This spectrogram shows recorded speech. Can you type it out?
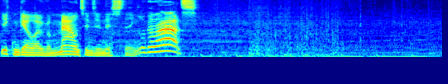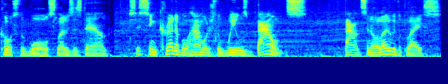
You can go over mountains in this thing. Look at that! Of course the wall slows us down. It's just incredible how much the wheels bounce. Bouncing all over the place.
